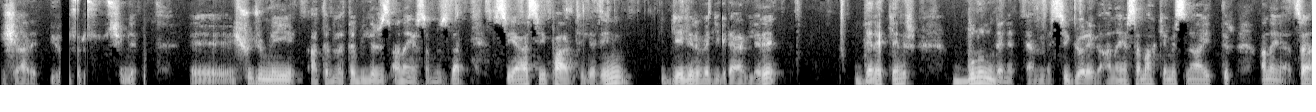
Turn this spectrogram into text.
işaretliyoruz. Şimdi e, şu cümleyi hatırlatabiliriz anayasamızda. Siyasi partilerin gelir ve giderleri denetlenir. Bunun denetlenmesi görevi Anayasa Mahkemesi'ne aittir. Anayasa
